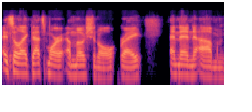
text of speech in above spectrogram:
and so like that's more emotional, right? And then um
